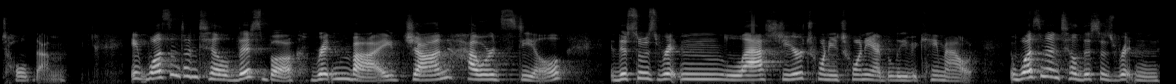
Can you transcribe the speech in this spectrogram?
told them. It wasn't until this book, written by John Howard Steel, this was written last year, 2020, I believe it came out. It wasn't until this was written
